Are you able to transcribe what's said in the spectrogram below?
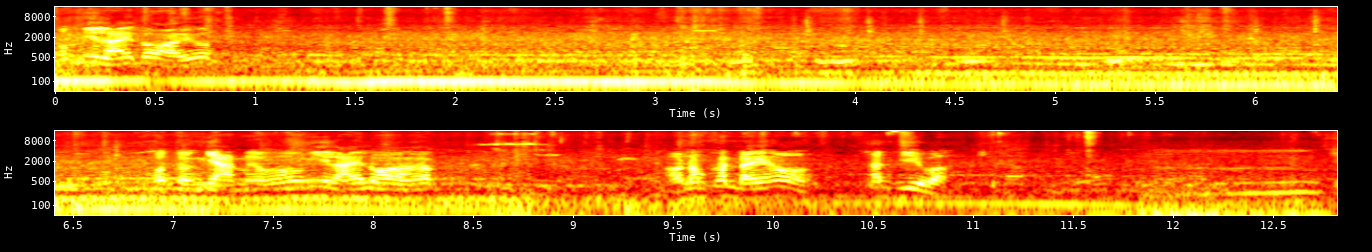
มันมีหลายหน่อยอยู่มันต้องยันครับเพราะมีหลายรอครับ เอาน้ำขั้นใดเฮาขั้นพี่วะแก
